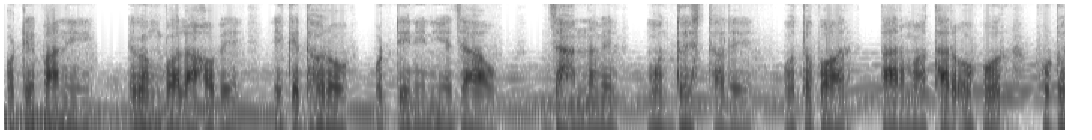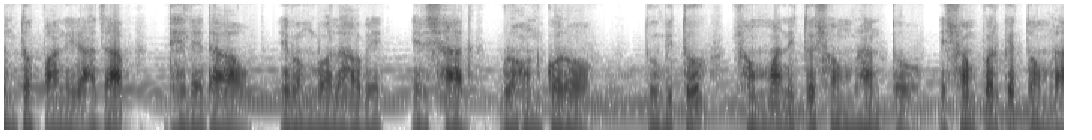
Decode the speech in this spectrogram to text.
ফোটে পানি, এবং বলা হবে, একে ধরো ও টেনে নিয়ে যাও, জাহান্নামের মধ্যস্থলে। অতপর তার মাথার ওপর ফুটন্ত পানির আজাব ঢেলে দাও, এবং বলা হবে এর স্বাদ গ্রহণ করো। তুমি তো সম্মানিত সম্ভ্রান্ত, এ সম্পর্কে তোমরা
